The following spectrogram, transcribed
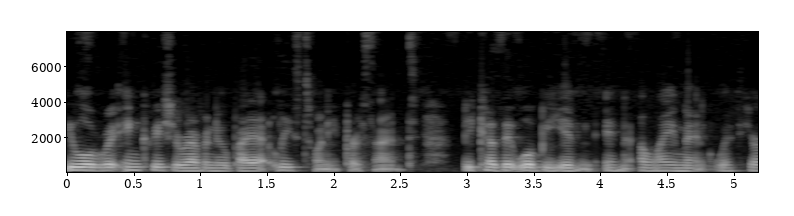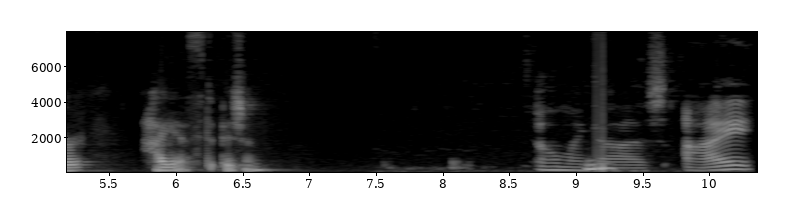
you will re- increase your revenue by at least 20% because it will be in, in alignment with your highest vision. Oh my gosh. I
